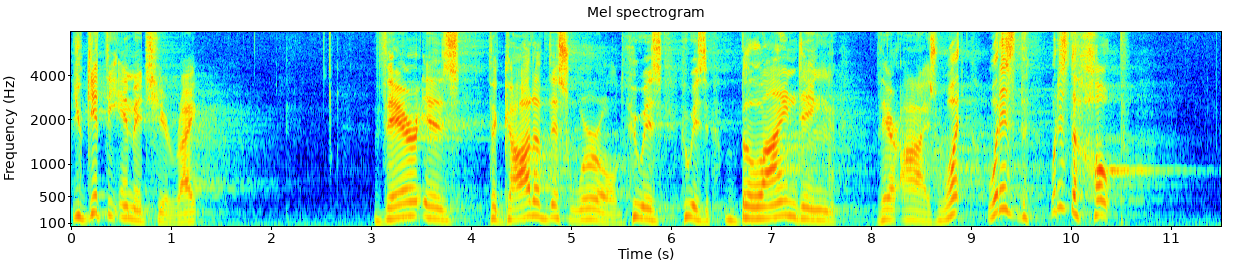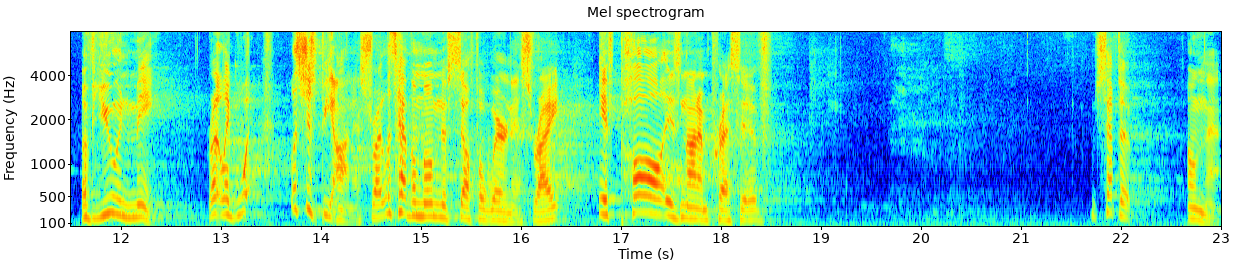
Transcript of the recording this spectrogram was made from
You get the image here, right? There is the God of this world who is, who is blinding their eyes. What, what, is the, what is the hope of you and me? Right? Like, what, let's just be honest, right? Let's have a moment of self awareness, right? If Paul is not impressive, we just have to own that.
